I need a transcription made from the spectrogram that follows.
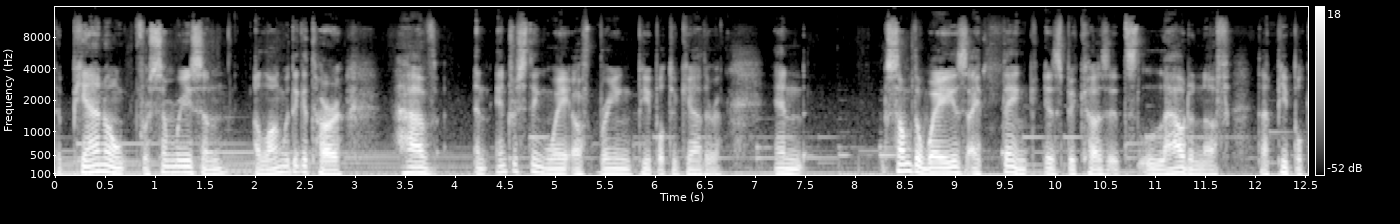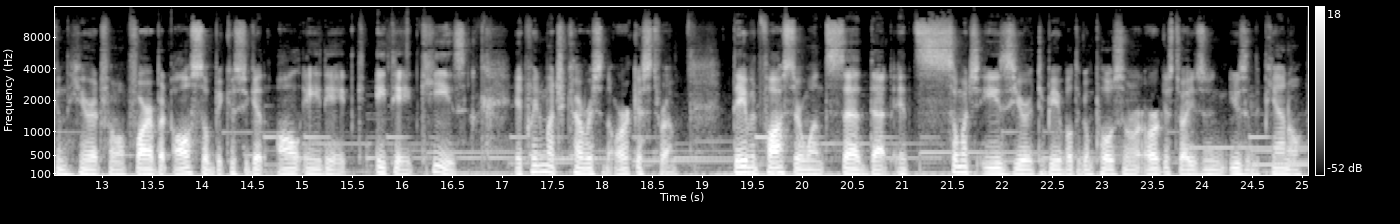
the piano, for some reason, along with the guitar, have an interesting way of bringing people together. And some of the ways I think is because it's loud enough that people can hear it from afar, but also because you get all 88, 88 keys. It pretty much covers an orchestra. David Foster once said that it's so much easier to be able to compose an orchestra using, using the piano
